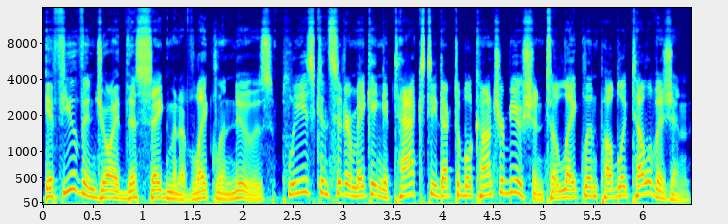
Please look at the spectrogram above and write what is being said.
If you've enjoyed this segment of Lakeland News, please consider making a tax-deductible contribution to Lakeland Public Television.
